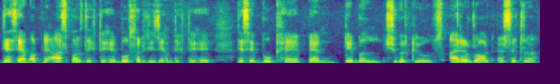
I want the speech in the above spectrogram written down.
जैसे हम अपने आसपास देखते हैं, बहुत सारी चीज़ें हम देखते हैं, जैसे बुक है pen table sugar cubes iron rod etcetera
